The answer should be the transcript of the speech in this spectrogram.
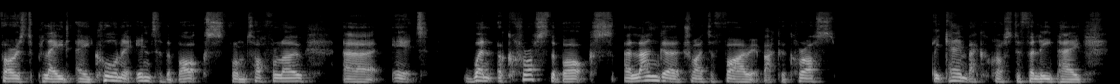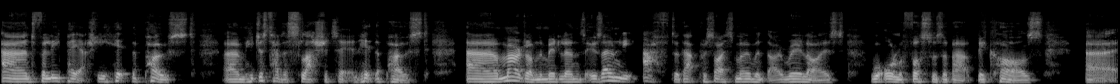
Forest played a corner into the box from Toffolo. Uh, it went across the box. Elanga tried to fire it back across. It came back across to Felipe, and Felipe actually hit the post. Um, he just had a slash at it and hit the post. Uh, Maradona the Midlands. It was only after that precise moment that I realised what all the fuss was about because uh,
